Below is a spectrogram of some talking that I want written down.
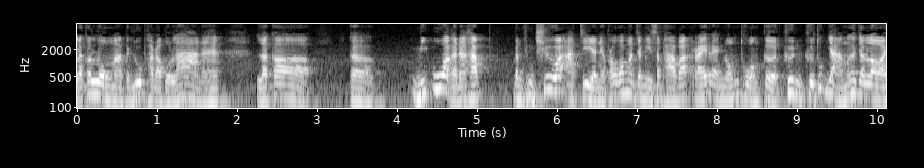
แล้วก็ลงมาเป็นรูปพาราโบลานะฮะแล้วก็เอ่อมีอ้วกนะครับมันถึงชื่อว่าอาเจียนเนี่ยเพราะว่ามันจะมีสภาวะไร้แรงโน้มถ่วงเกิดขึ้น คือทุกอย่างมันก็จะลอย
